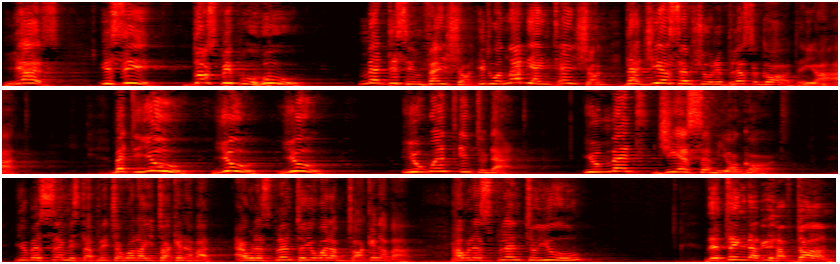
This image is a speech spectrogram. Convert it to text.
Yes, you see, those people who made this invention, it was not their intention that GSM should replace God in your heart. But you, you, you, you went into that. You made GSM your God. You may say, Mr. Preacher, what are you talking about? I will explain to you what I'm talking about. I will explain to you the thing that you have done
